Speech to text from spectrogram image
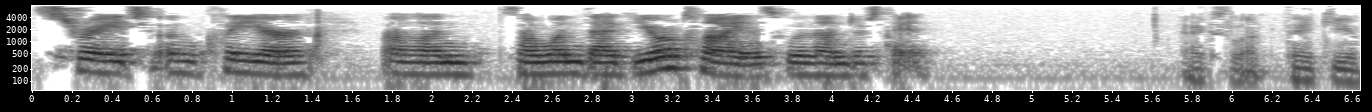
straight and clear and someone that your clients will understand. Excellent. Thank you.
